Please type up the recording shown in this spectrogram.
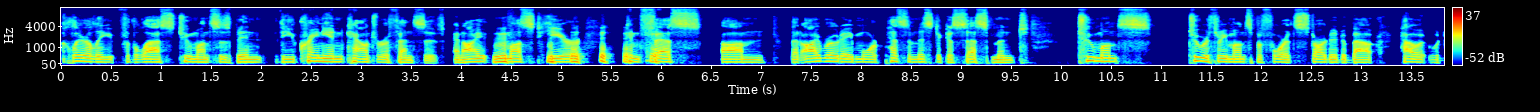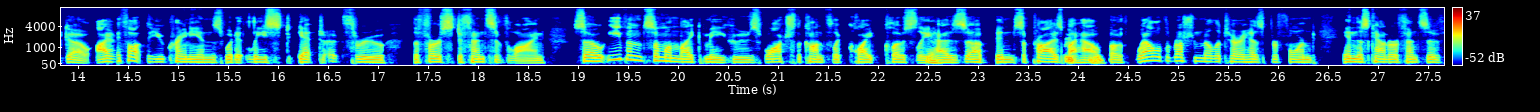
clearly for the last two months has been the Ukrainian counteroffensive. And I Hmm. must here confess um, that I wrote a more pessimistic assessment two months, two or three months before it started about how it would go. I thought the Ukrainians would at least get uh, through the first defensive line. So even someone like me, who's watched the conflict quite closely, Yeah. has uh, been surprised by how both well the Russian military has performed in this counteroffensive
